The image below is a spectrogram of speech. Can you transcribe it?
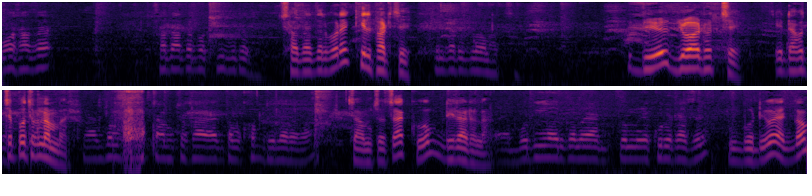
বস আছে সাদা হাতে পক্ষী ফুটেছে ছ দাঁতের পরে খিল ফাটছে। জোয়ান হচ্ছে। দিয়ে জয়েন্ট হচ্ছে। এটা হচ্ছে প্রথম নাম্বার। একদম একদম খুব ঢিলা চামচোচা খুব ঢিলা ঢালা। বডি ওইরকম একদম একুরেট আছে। বডিও একদম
